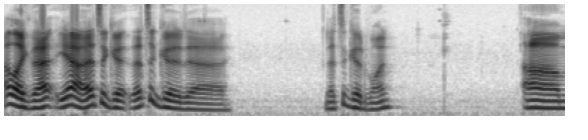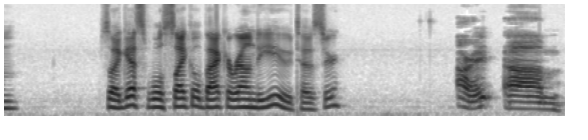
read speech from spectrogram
I like that. Yeah, that's a good. That's a good. uh That's a good one. Um, so I guess we'll cycle back around to you, Toaster. All right. Um,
